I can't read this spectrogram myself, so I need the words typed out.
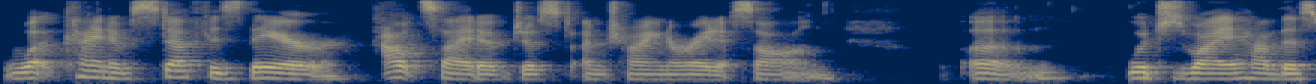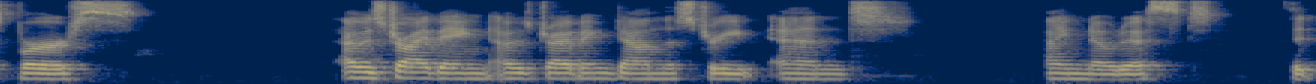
what kind of stuff is there outside of just I'm trying to write a song? Um, which is why I have this verse. I was driving, I was driving down the street and I noticed the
